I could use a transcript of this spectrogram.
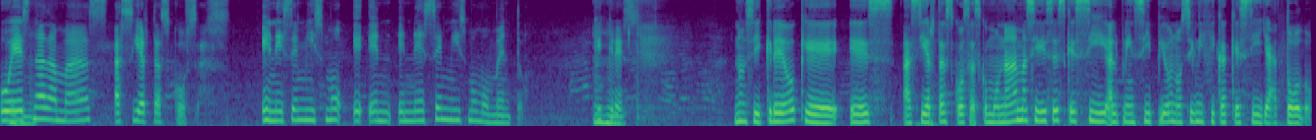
o es nada más a ciertas cosas en ese mismo e, en, en ese mismo momento ¿qué crees? No, sí, creo que es a ciertas cosas, como nada más si dices que sí al principio no significa que sí ya todo.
